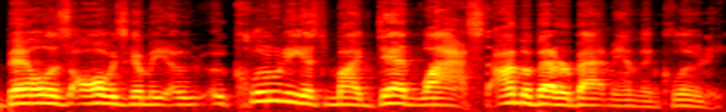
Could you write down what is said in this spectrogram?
Bale is always going to be... Uh, Clooney is my dead last. I'm a better Batman than Clooney.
